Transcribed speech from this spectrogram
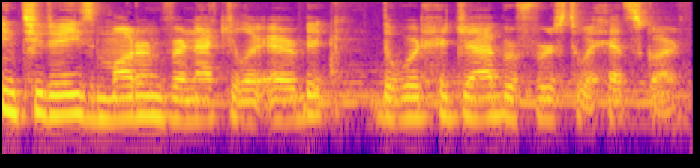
In today's modern vernacular Arabic, the word hijab refers to a headscarf.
